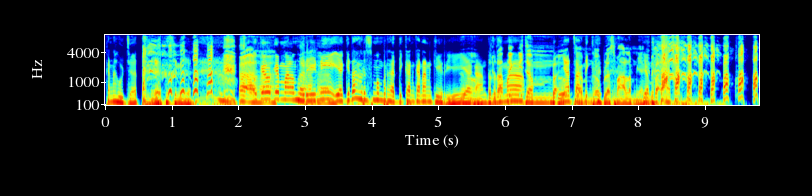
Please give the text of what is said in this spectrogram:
kena hujatan ya di sini ya. Oke oke malam hari ini ya kita harus memperhatikan kanan kiri ya kan, terutama jam mbaknya du- jam cantik. 12 malam ya. ya mbaknya.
